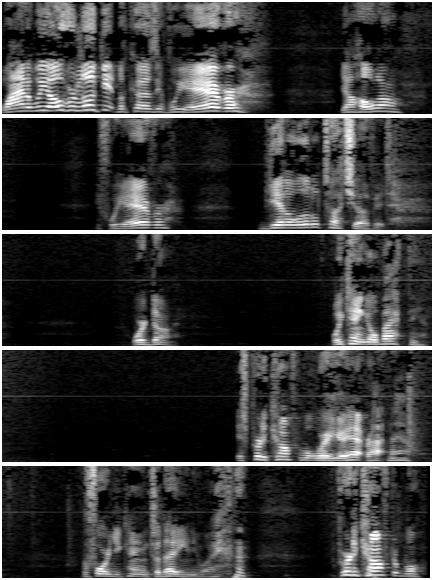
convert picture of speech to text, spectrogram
Why do we overlook it? Because if we ever, y'all hold on, if we ever get a little touch of it, we're done. We can't go back then. It's pretty comfortable where you're at right now. Before you came today, anyway. pretty comfortable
